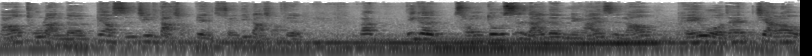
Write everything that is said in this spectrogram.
然后突然的尿失禁大小便，随地大小便。那一个从都市来的女孩子，然后陪我在嫁到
